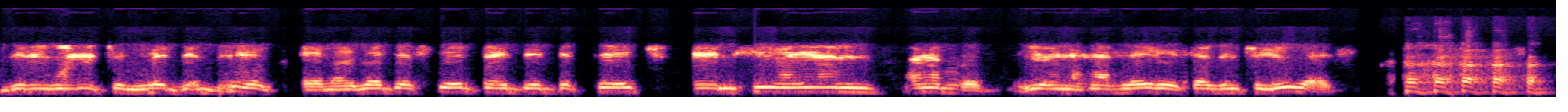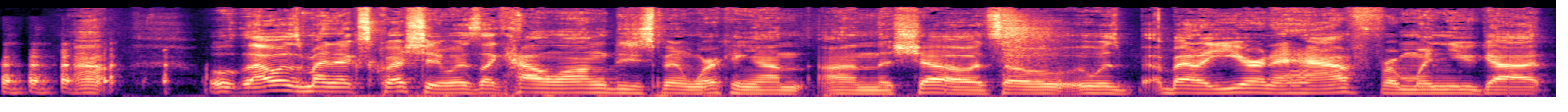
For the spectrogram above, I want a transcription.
didn't want to read the book. And I read the script, I did the pitch, and here I am, whatever, a year and a half later talking to you guys wow. Well, that was my next question. It was like, how long did you spend working on on the show? And so it was about a year and a half from when you got,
